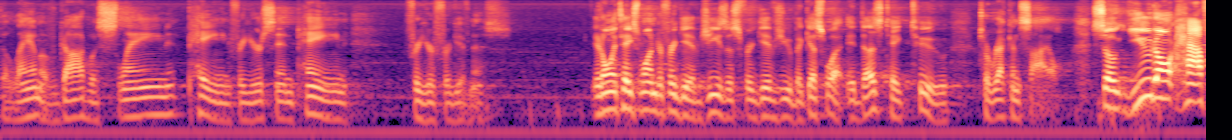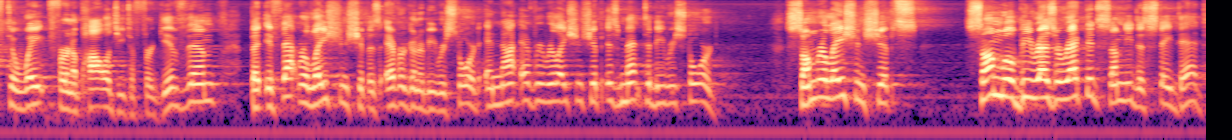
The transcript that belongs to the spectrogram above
the Lamb of God was slain, paying for your sin, paying for your forgiveness. It only takes one to forgive. Jesus forgives you. But guess what? It does take two to reconcile. So you don't have to wait for an apology to forgive them. But if that relationship is ever going to be restored, and not every relationship is meant to be restored, some relationships, some will be resurrected, some need to stay dead.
